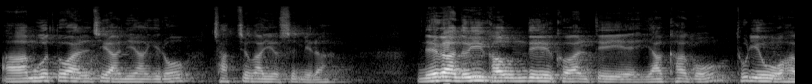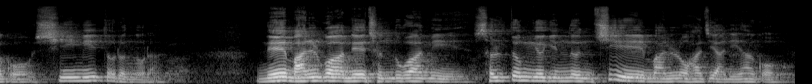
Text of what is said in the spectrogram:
아무것도 알지 아니하기로 작정하였습니다. 내가 너희 가운데에 거할 때에 약하고 두려워하고 심히 떨었노라. 내 말과 내 전도함이 설득력 있는 지혜의 말로 하지 아니하고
